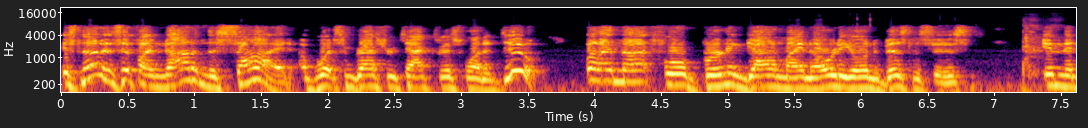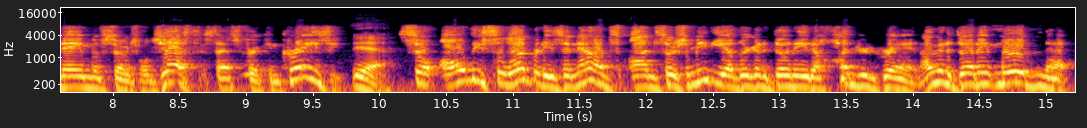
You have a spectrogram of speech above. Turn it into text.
it's not as if I'm not on the side of what some grassroots activists want to do, but I'm not for burning down minority owned businesses in the name of social justice. That's freaking crazy. Yeah. So all these celebrities announce on social media they're going to donate a hundred grand. I'm going to donate more than that.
